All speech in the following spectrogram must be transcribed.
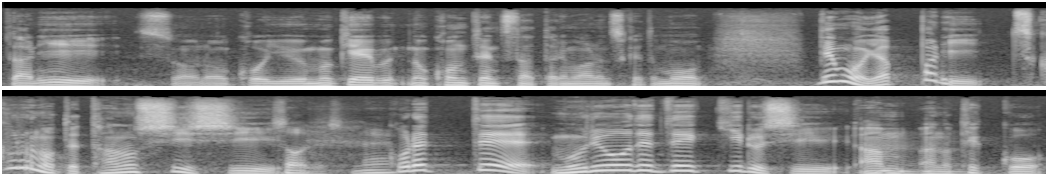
たりそのこういう無形のコンテンツだったりもあるんですけども。でもやっぱり作るのって楽しいしそうですね。これって無料でできるしあ,、うん。あの結構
